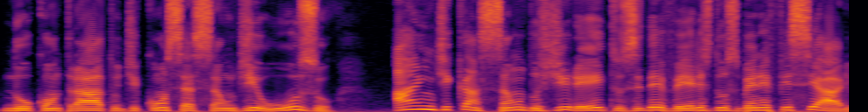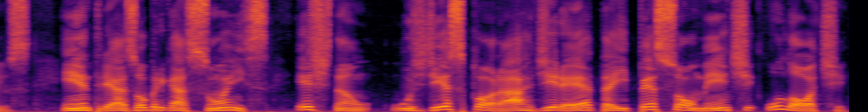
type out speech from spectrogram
No contrato de concessão de uso, há indicação dos direitos e deveres dos beneficiários. Entre as obrigações estão os de explorar direta e pessoalmente o lote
